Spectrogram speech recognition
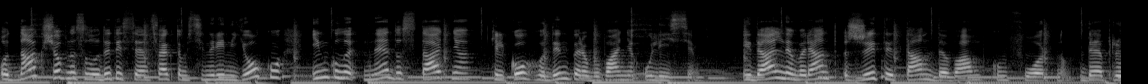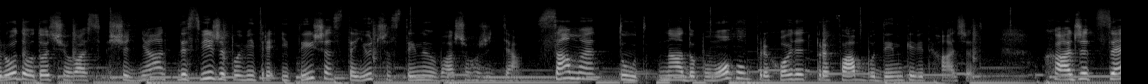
Однак, щоб насолодитися ефектом Сінрін Йоку, інколи недостатньо кількох годин перебування у лісі. Ідеальний варіант жити там, де вам комфортно, де природа оточує вас щодня, де свіже повітря і тиша стають частиною вашого життя. Саме тут на допомогу приходять префаб будинки від Хаджет. Хаджет це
